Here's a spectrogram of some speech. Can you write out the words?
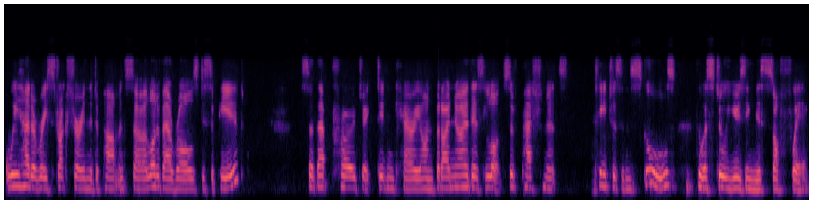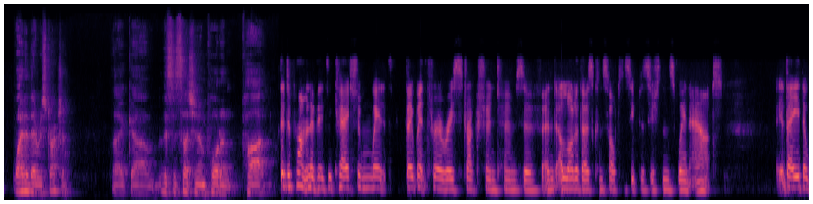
we had a restructure in the department, so a lot of our roles disappeared. So that project didn't carry on. But I know there's lots of passionate teachers in schools who are still using this software. Why did they restructure? Like um, this is such an important part. The Department of Education went. They went through a restructure in terms of, and a lot of those consultancy positions went out they either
